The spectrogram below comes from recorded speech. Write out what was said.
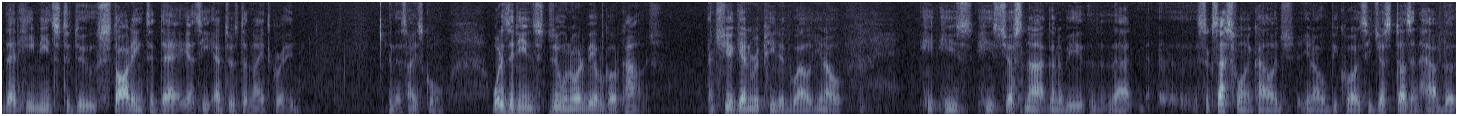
that he needs to do starting today as he enters the ninth grade in this high school. what does it need to do in order to be able to go to college? and she again repeated, well, you know, he, he's, he's just not going to be that uh, successful in college, you know, because he just doesn't have the,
